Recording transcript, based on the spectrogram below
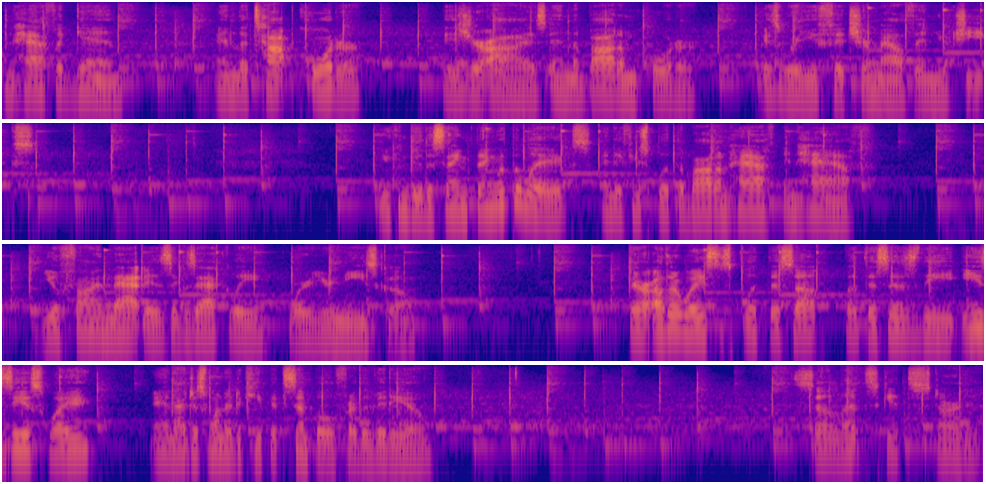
in half again, and the top quarter is your eyes, and the bottom quarter is where you fit your mouth and your cheeks. You can do the same thing with the legs, and if you split the bottom half in half, you'll find that is exactly where your knees go. There are other ways to split this up, but this is the easiest way and I just wanted to keep it simple for the video. So let's get started.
